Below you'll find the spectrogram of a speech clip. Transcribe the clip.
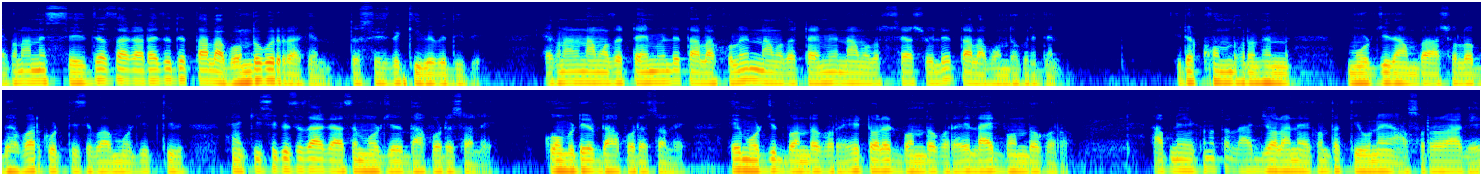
এখন আপনি সেজদের জায়গাটায় যদি তালা বন্ধ করে রাখেন, তো সেজদে কীভাবে দিবে? এখন আপনি নামাজের টাইম হলে তালা খোলেন, নামাজের টাইমে নামাজের শেষ হইলে তালা বন্ধ করে দেন। এটা কোন ধরনের মসজিদ আমরা আসলে ব্যবহার করতেছি বা মসজিদ কি হ্যাঁ কিছু কিছু জায়গা আছে মসজিদের দাপটে চলে, কমিটির দাপটে চলে। এই মসজিদ বন্ধ করো, এই টয়লেট বন্ধ করো, এই লাইট বন্ধ করো। আপনি এখনও তো লাইট জ্বলানে এখন তো কেউ নেই আসরের আগে।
